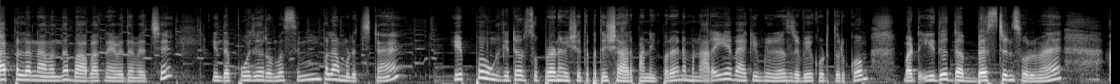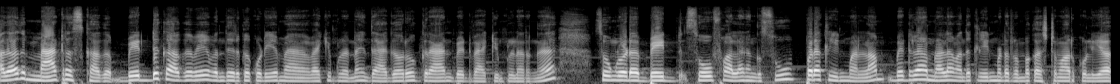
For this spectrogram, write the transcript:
ஆப்பிளில் நான் வந்து பாபாக்கு நைவேதம் வச்சு இந்த பூஜை ரொம்ப சிம்பிளாக முடிச்சிட்டேன். இப்போ உங்ககிட்ட ஒரு சூப்பரான விஷயத்தை பற்றி ஷேர் பண்ணிக்க போகிறேன் நம்ம நிறைய வேக்யூம் கிளீனர்ஸ் ரிவ்யூ கொடுத்துருக்கோம். பட் இது த பெஸ்ட்டுன்னு சொல்லுவேன் அதாவது மேட்ரஸ்க்காக பெட்டுக்காகவே வந்து இருக்கக்கூடிய மே வேக்யூம் கிளீனர் இந்த அகரோ கிராண்ட் பெட் வேக்யூம் கிளீனருங்க ஸோ உங்களோட பெட் சோஃபாலாம் நாங்கள் சூப்பராக க்ளீன் பண்ணலாம். பெட்லாம் நம்மளால் வந்து க்ளீன் பண்ணுறது ரொம்ப கஷ்டமாக இருக்கும் இல்லையா?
